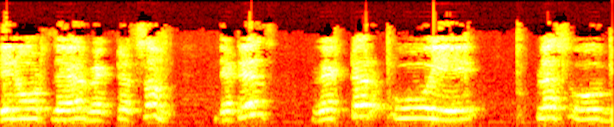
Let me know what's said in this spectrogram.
denotes their vector sum. That is vector OA plus OB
